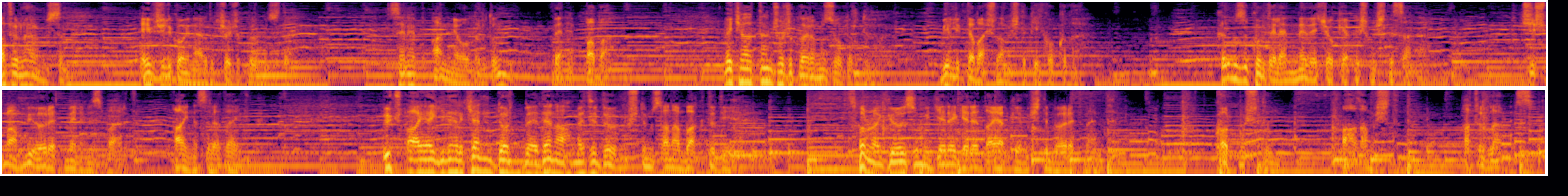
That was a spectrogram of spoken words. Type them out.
Hatırlar mısın? Evcilik oynardık çocukluğumuzda. Sen hep anne olurdun, ben hep baba. Ve kağıttan çocuklarımız olurdu. Birlikte başlamıştık ilkokula. Kırmızı kurdelenine de çok yakışmıştı sana. Şişman bir öğretmenimiz vardı. Aynı sıradaydık. Üç A'ya giderken dört B'den Ahmet'i dövmüştüm sana baktı diye. Sonra göğsümü gere gere dayak yemiştim öğretmenden. Korkmuştum, ağlamıştım. Hatırlar mısın?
